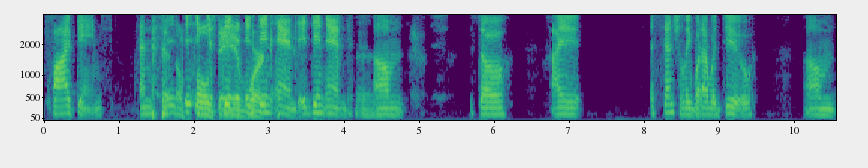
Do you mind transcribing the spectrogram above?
five games, and it, it, it just didn't, it didn't end. It didn't end. Um, so I essentially what I would do um,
